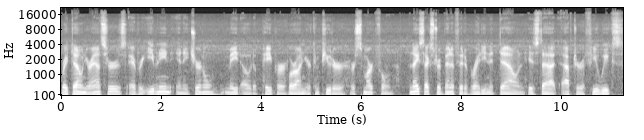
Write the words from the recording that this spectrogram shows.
Write down your answers every evening in a journal made out of paper or on your computer or smartphone. A nice extra benefit of writing it down is that after a few weeks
